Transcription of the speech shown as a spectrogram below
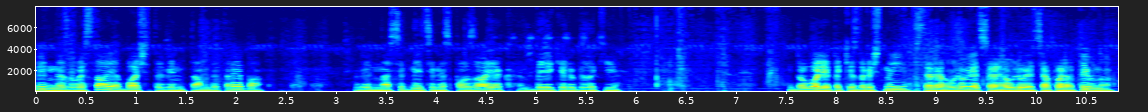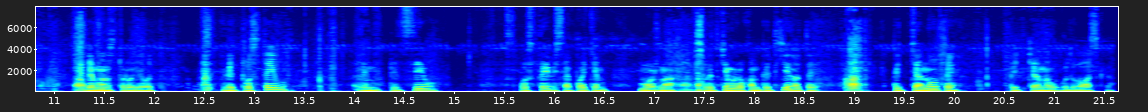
Він не звисає, бачите, він там, де треба. Він на сідниці не сповзає, як деякі рюкзаки. Доволі таки зручний, все регулюється, регулюється оперативно. Демонструю. От відпустив, він підсів, спустився, потім можна швидким рухом підкинути, підтягнути. Підтягнув, будь ласка.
